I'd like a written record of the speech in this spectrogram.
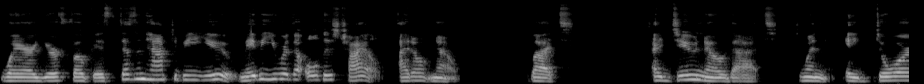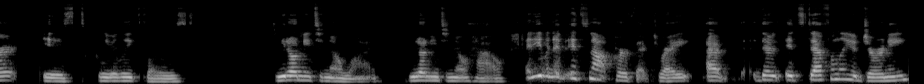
where your focus doesn't have to be you. Maybe you were the oldest child. I don't know. But I do know that when a door is clearly closed, we don't need to know why. We don't need to know how. And even if it's not perfect, right? I, there, it's definitely a journey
